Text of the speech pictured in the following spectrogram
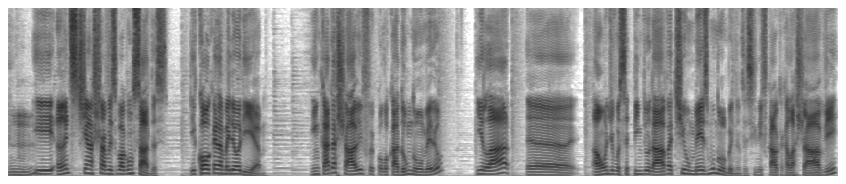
Uhum. E antes tinha chaves bagunçadas. E qual que era a melhoria? Em cada chave foi colocado um número. E lá é, aonde você pendurava tinha o mesmo número. Então significava que aquela chave,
